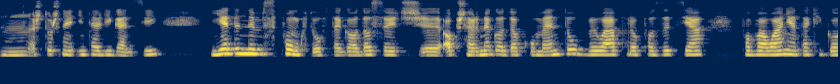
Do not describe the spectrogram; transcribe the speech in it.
mm, sztucznej inteligencji. Jednym z punktów tego dosyć y, obszernego dokumentu była propozycja powołania takiego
